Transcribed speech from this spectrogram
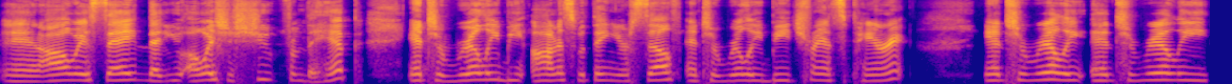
and I always say that you always should shoot from the hip and to really be honest within yourself and to really be transparent and to really and to really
